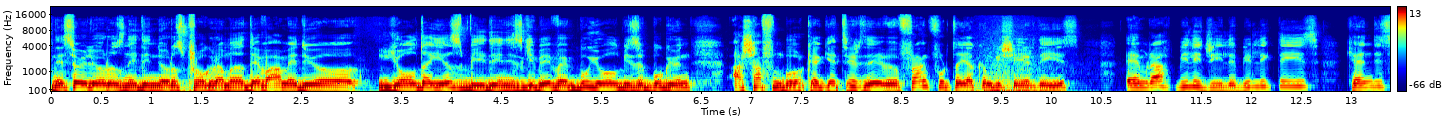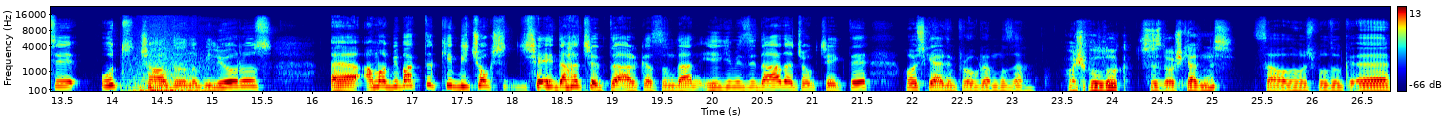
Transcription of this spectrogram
Ne söylüyoruz, ne dinliyoruz programı devam ediyor. Yoldayız bildiğiniz gibi ve bu yol bizi bugün Aschaffenburg'a getirdi. Frankfurt'a yakın bir şehirdeyiz. Emrah Bilici ile birlikteyiz. Kendisi ut çaldığını biliyoruz. Ee, ama bir baktık ki birçok şey daha çıktı arkasından. İlgimizi daha da çok çekti. Hoş geldin programımıza. Hoş bulduk. Siz de hoş geldiniz. Sağ ol, hoş bulduk. Ee,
